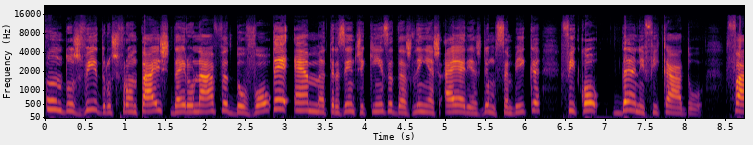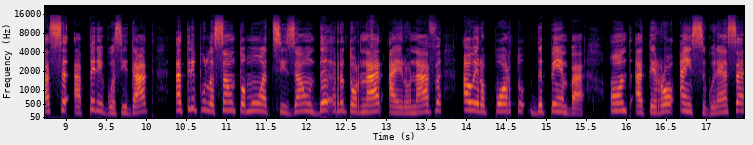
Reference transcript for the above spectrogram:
um dos vidros frontais da aeronave do voo TM315 das linhas aéreas de Moçambique ficou danificado. Face à perigosidade, a tripulação tomou a decisão de retornar a aeronave ao aeroporto de Pemba, onde aterrou em segurança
